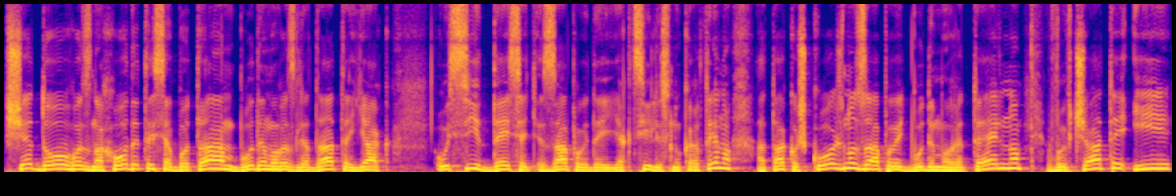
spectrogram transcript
ще довго знаходитися, бо там будемо розглядати як. Усі 10 заповідей як цілісну картину, а також кожну заповідь будемо ретельно вивчати і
